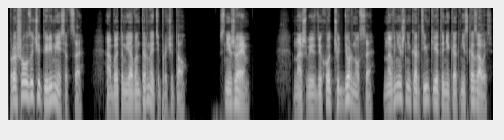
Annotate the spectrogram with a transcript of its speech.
прошел за 4 месяца. Об этом я в интернете прочитал. Снижаем. Наш вездеход чуть дернулся, на внешней картинке это никак не сказалось.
